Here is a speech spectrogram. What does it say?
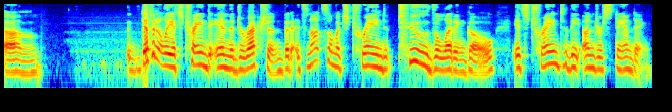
um, definitely it's trained in the direction but it's not so much trained to the letting go it's trained to the understanding.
